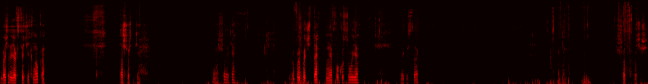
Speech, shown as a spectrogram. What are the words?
Бачите, як стачить кнопка? Та що ж таке? А що таке? Вибачте, не фокусує. Якось так. Блін. Що ти хочеш?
